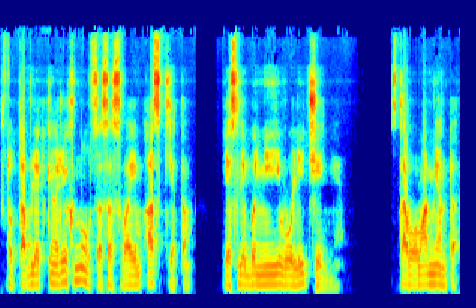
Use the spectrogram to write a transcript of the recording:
что Таблеткин рехнулся со своим аскетом, если бы не его лечение. С того момента,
